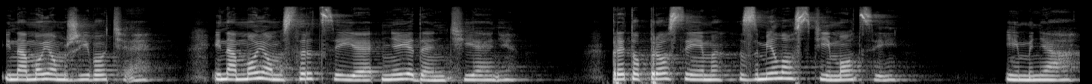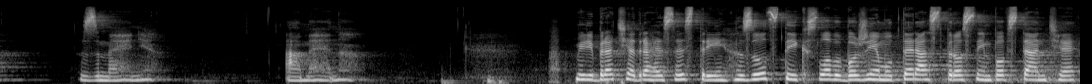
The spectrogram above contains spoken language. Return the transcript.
i na mojom živote, i na mojom srdci je nejeden tieň. Preto prosím, z milosti moci i mňa zmeň. Amen. Milí bratia, drahé sestry, z úcty k slovu Božiemu teraz prosím povstaňte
